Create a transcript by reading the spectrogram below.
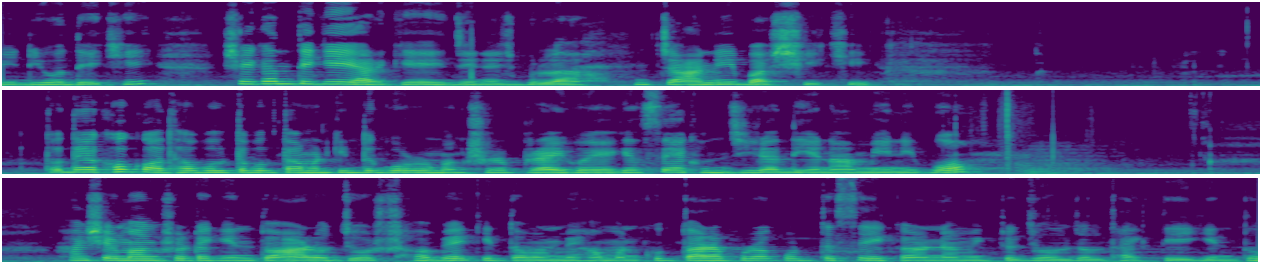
ভিডিও দেখি, সেখান থেকেই আর কি এই জিনিসগুলা জানি বা শিখি। তো দেখো, কথা বলতে বলতে আমার কিন্তু গরুর মাংসটা প্রায় হয়ে গেছে, এখন জিরা দিয়ে নামিয়ে নিব। হাঁসের মাংসটা কিন্তু আরও জোশ হবে, কিন্তু আমার মেহমান খুব তাড়াফোড়া করতেছে, এই কারণে আমি একটু জল জল থাকতেই কিন্তু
